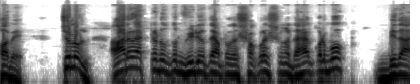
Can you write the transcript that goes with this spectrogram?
হবে। চলুন আরও একটা নতুন ভিডিওতে আপনাদের সকলের সঙ্গে দেখা করব। বিদায়।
